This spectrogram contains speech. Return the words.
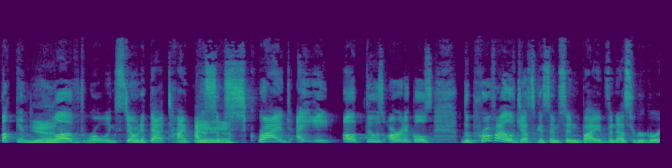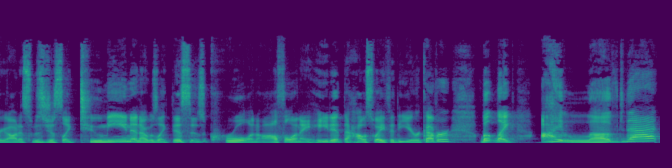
fucking Yeah. loved Rolling Stone at that time. I Yeah, yeah. subscribed. I ate up those articles. The profile of Jessica Simpson by Vanessa Grigoriadis was just like too mean, and I was like, this is cruel and awful, and I hate it. The Housewife of the Year cover, but like I loved that,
